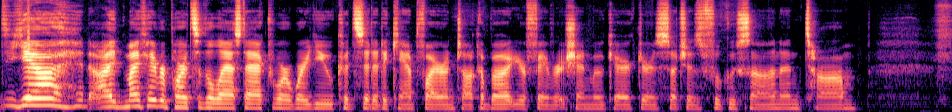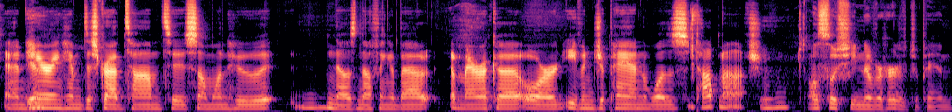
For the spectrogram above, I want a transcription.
yeah, I my favorite parts of the last act were where you could sit at a campfire and talk about your favorite Shenmue characters, such as Fukusan and Tom. And Yeah. hearing him describe Tom to someone who knows nothing about America or even Japan was top notch. Mm-hmm. Also, she never heard of Japan.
